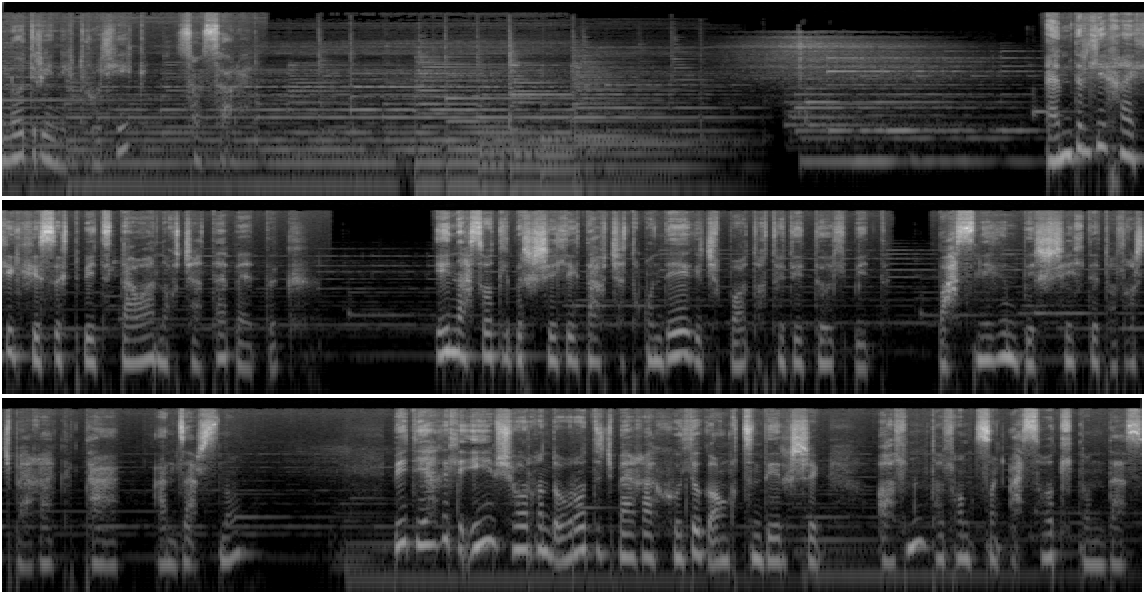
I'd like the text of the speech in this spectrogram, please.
өнөөдрийн нэвтрүүлгийг сонсоорой. Амьдралынхаа ихэнх хэсэгт бид даваа нухчаатай байдаг. Энэ асуудал бэрхшээлийг давж чадахгүй нэ гэж бодох төдийдөө бид бас нэгэн бэрхшээлтэд тулгарч байгааг та анзаарсан уу? Бид яг л ийм шуурганд уруудаж байгаа хөлөг онгоцон дэрэг шиг олон тулгамдсан асуудал дундаас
